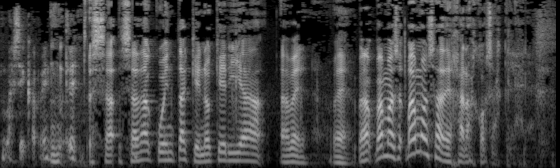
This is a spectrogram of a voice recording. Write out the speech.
básicamente. se, ha- se ha dado cuenta que no quería. A ver, a ver, va- vamos, vamos a dejar las cosas claras.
